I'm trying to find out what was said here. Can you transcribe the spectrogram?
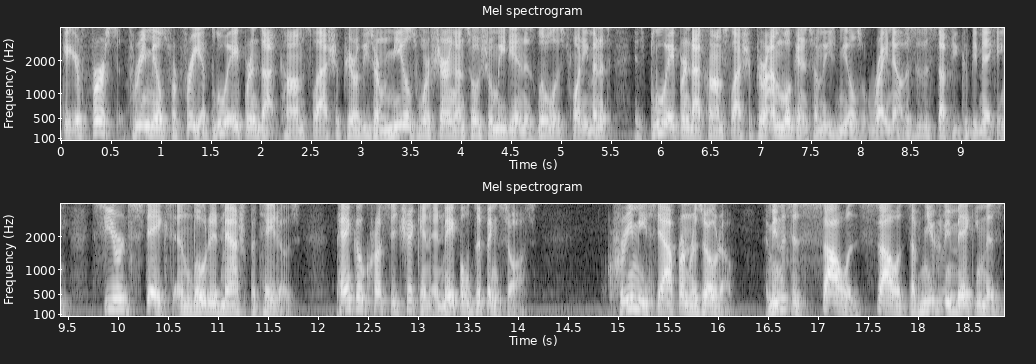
Get your first three meals for free at blueapron.com slash Shapiro. These are meals we're sharing on social media in as little as 20 minutes. It's blueapron.com slash Shapiro. I'm looking at some of these meals right now. This is the stuff you could be making. Seared steaks and loaded mashed potatoes. Panko crusted chicken and maple dipping sauce. Creamy saffron risotto. I mean, this is solid, solid stuff. And you could be making this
